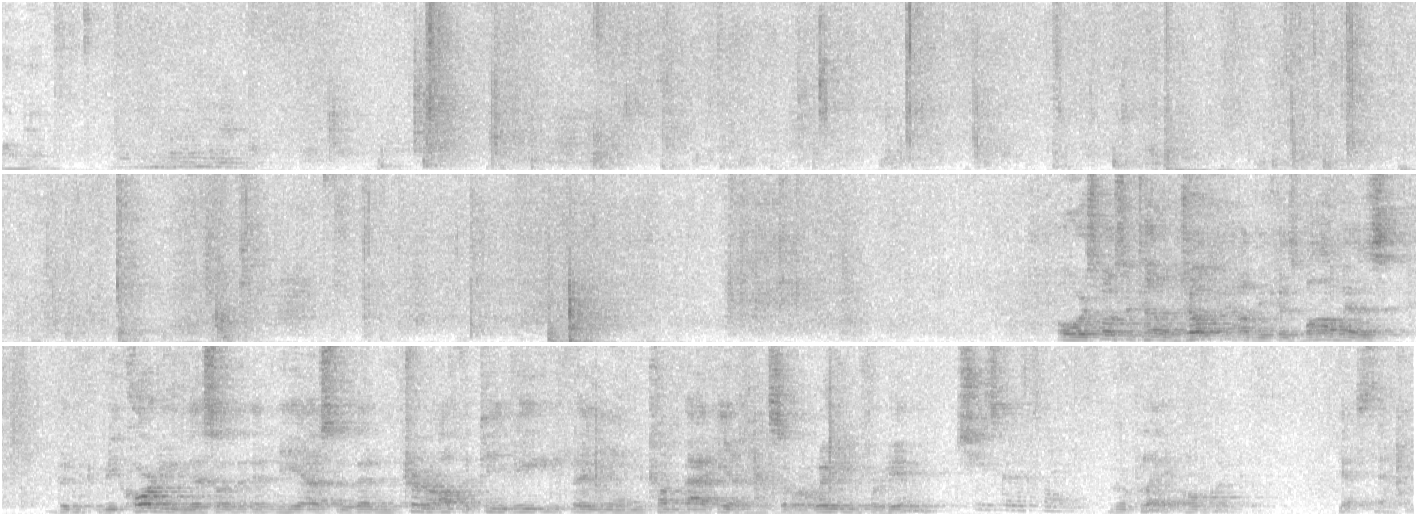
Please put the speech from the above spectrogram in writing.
Amen. Oh, we're supposed to tell a joke now because Bob has been recording this and he has to then turn off the TV thing and come back in. So we're waiting for him she's gonna play. to play. Oh, good. Yes, thank you.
